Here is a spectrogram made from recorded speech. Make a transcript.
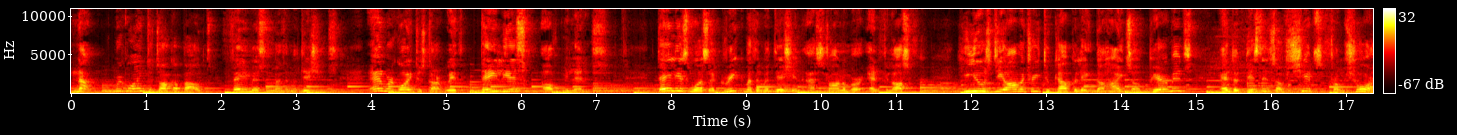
Now, we're going to talk about famous mathematicians. And we're going to start with Thales of Miletus. Thales was a Greek mathematician, astronomer, and philosopher. He used geometry to calculate the heights of pyramids and the distance of ships from shore.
